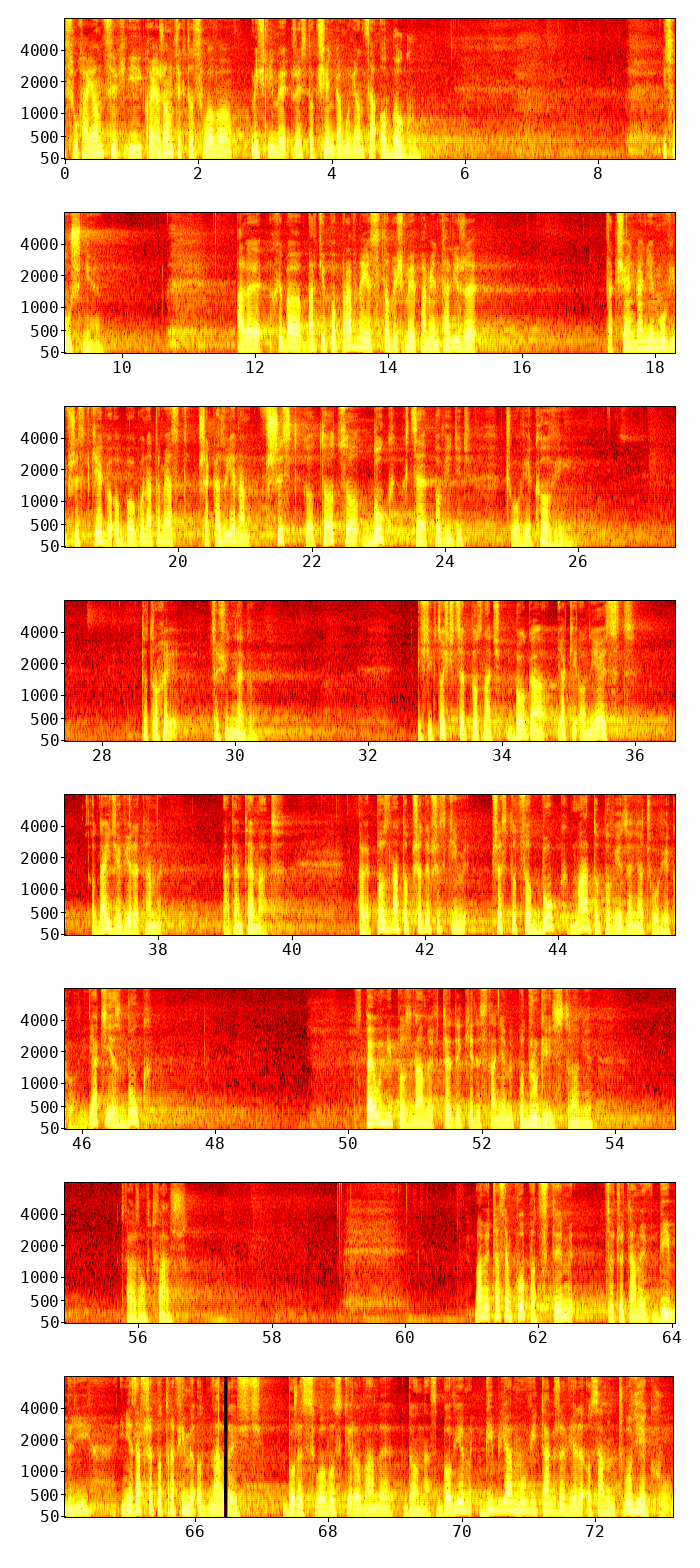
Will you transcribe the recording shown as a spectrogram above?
słuchających i kojarzących to słowo myślimy, że jest to księga mówiąca o Bogu. I słusznie. Ale chyba bardziej poprawne jest to, byśmy pamiętali, że ta księga nie mówi wszystkiego o Bogu, natomiast przekazuje nam wszystko to, co Bóg chce powiedzieć człowiekowi. To trochę coś innego. Jeśli ktoś chce poznać Boga, jaki On jest, odnajdzie wiele tam na ten temat. Ale pozna to przede wszystkim przez to, co Bóg ma do powiedzenia człowiekowi. Jaki jest Bóg, w pełni poznamy wtedy, kiedy staniemy po drugiej stronie, twarzą w twarz. Mamy czasem kłopot z tym, co czytamy w Biblii, i nie zawsze potrafimy odnaleźć Boże Słowo skierowane do nas, bowiem Biblia mówi także wiele o samym człowieku.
